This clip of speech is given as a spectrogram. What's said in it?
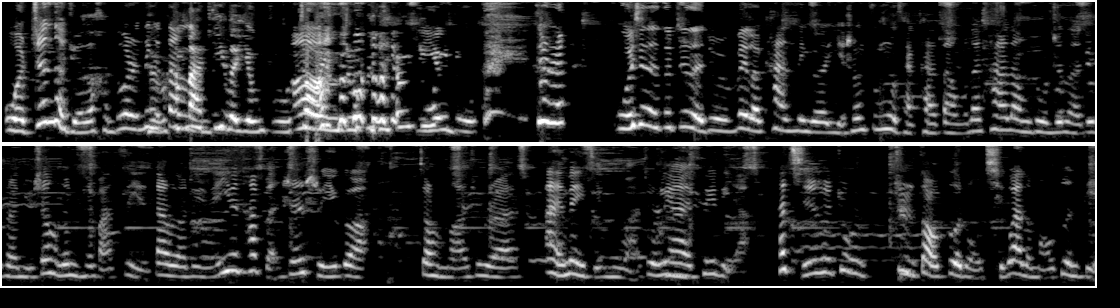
我真的觉得很多人那个弹幕满地的英珠，啊赵英珠，英珠。英珠，就是我现在都真的就是为了看那个野生字幕才看的弹幕，但看了弹幕之后，真的就是女生很多女生把自己带入到这里面，因为它本身是一个叫什么，就是暧昧节目嘛，就是恋爱推理，它其实就是制造各种奇怪的矛盾点。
